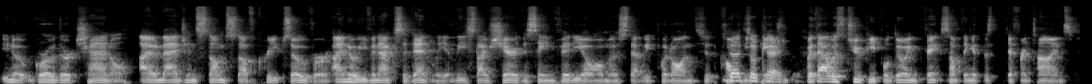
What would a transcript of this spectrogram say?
you know, grow their channel? I imagine some stuff creeps over. I know even accidentally, at least I've shared the same video almost that we put on to the company That's okay. page, but that was two people doing th- something at this different times.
